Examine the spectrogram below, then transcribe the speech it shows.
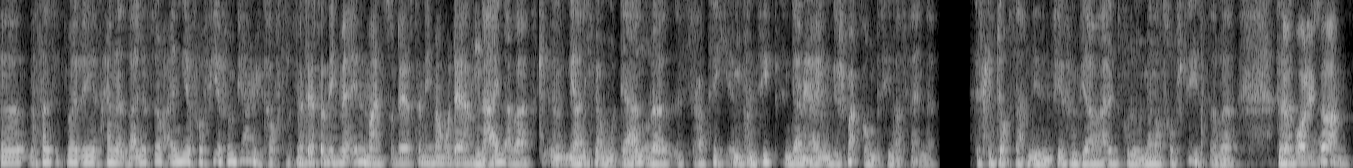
Äh, das heißt, jetzt mal, es kann ja sein, dass du einen hier vor vier, fünf Jahren gekauft hast. Na, Der ist dann nicht mehr in, meinst du? Der ist dann nicht mehr modern. Nein, aber äh, ja nicht mehr modern oder es hat sich im Prinzip in deinem eigenen Geschmack auch ein bisschen was verändert. Es gibt ja auch Sachen, die sind vier, fünf Jahre alt, wo du immer noch drauf stehst, aber äh, Das wollte ich sagen.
